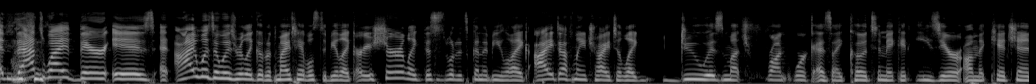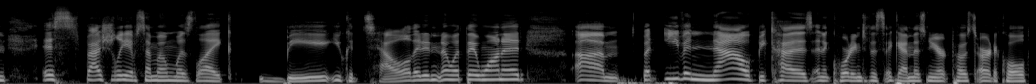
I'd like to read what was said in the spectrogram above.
and that's why there is and i was always really good with my tables to be like are you sure like this is what it's going to be like i definitely tried to like do as much front work as i could to make it easier on the kitchen especially if someone was like b you could tell they didn't know what they wanted um but even now because and according to this again this new york post article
